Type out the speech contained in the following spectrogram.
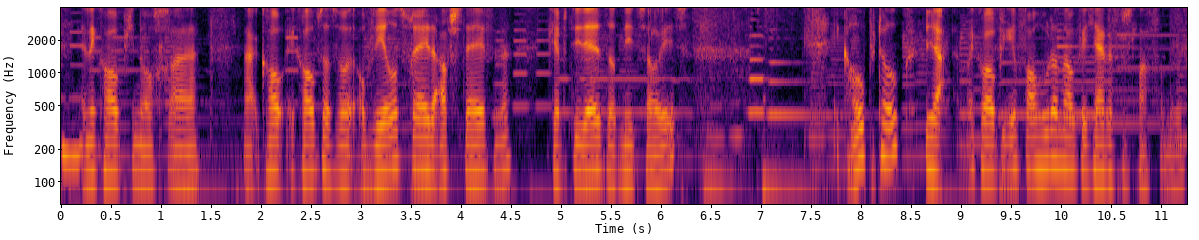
Mhm. En ik hoop je nog. eh, nou, ik hoop, ik hoop dat we op wereldvrede afstevenen. Ik heb het idee dat dat niet zo is. Ik hoop het ook. Ja, maar ik hoop in ieder geval hoe dan ook dat jij er verslag van doet.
